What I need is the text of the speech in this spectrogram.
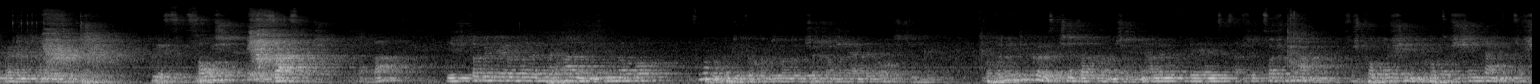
kręgosłupa. Tu jest coś za coś, prawda? Jeśli to będzie robione permanentnie, no to znowu będzie dochodziło do przeciążenia tego odcinka. Bo to nie tylko jest ciężar kończenia, ale my w tej ręce zawsze coś mamy, coś podnosimy, po coś sięgamy, coś,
